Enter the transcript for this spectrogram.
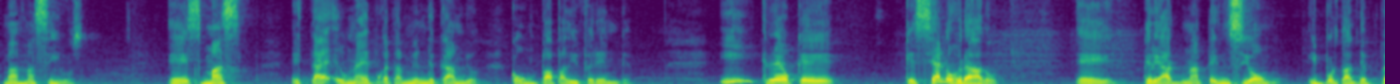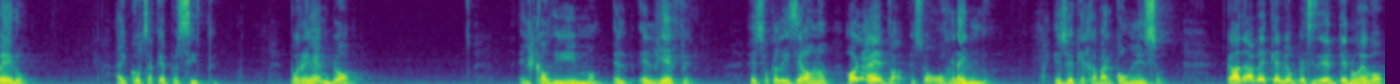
más masivos. Es más, está en una época también de cambio, con un papa diferente. Y creo que que se ha logrado eh, crear una tensión importante, pero hay cosas que persisten. Por ejemplo, el caudillismo, el, jefe. Eso que le dice a uno, hola jefa, eso es horrendo. Eso hay que acabar con eso. Cada vez que había un presidente nuevo,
